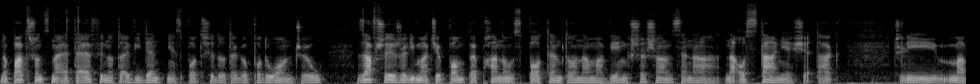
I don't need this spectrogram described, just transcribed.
No patrząc na ETF-y, no to ewidentnie spot się do tego podłączył zawsze jeżeli macie pompę pchaną spotem, to ona ma większe szanse na, na ostanie się, tak? Czyli ma,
